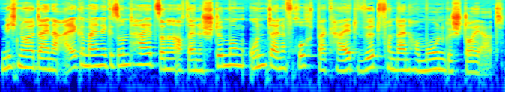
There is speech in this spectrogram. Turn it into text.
Nicht nur deine allgemeine Gesundheit, sondern auch deine Stimmung und deine Fruchtbarkeit wird von deinen Hormonen gesteuert.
